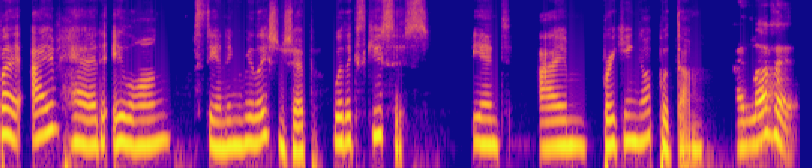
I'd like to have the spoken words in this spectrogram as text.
But I've had a long standing relationship with excuses and I'm breaking up with them. I love it.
